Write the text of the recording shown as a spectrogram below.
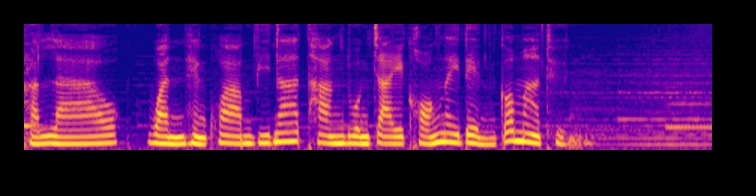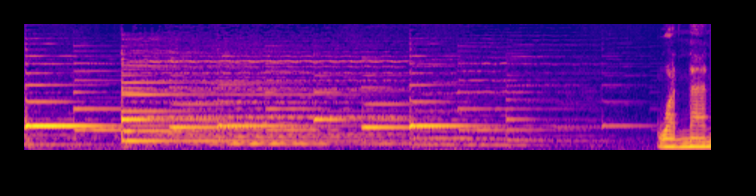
ครั้นแล้ววันแห่งความวินาศทางดวงใจของนายเด่นก็มาถึง วันนั้น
